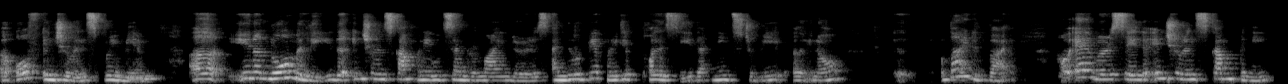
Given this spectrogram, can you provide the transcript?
uh, of insurance premium, uh, you know, normally the insurance company would send reminders and there would be a particular policy that needs to be, uh, you know, uh, abided by. However, say the insurance company,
